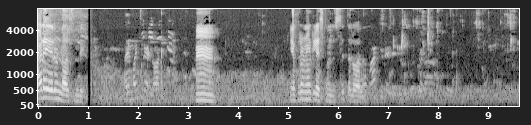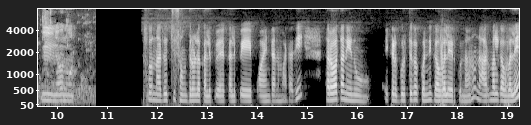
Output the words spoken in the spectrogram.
ఆడే ఏరుండాల్సింది అది వాటర్ ఎప్పుడో నోట్లు వేసుకొని చూస్తే తెలవాలి. అవును సో నది వచ్చి సముద్రంలో కలిపే కలిపే పాయింట్ అనమాట అది. తర్వాత నేను ఇక్కడ గుర్తుగా కొన్ని గవ్వలు ఏరుకున్నాను. నార్మల్ గవ్వలే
